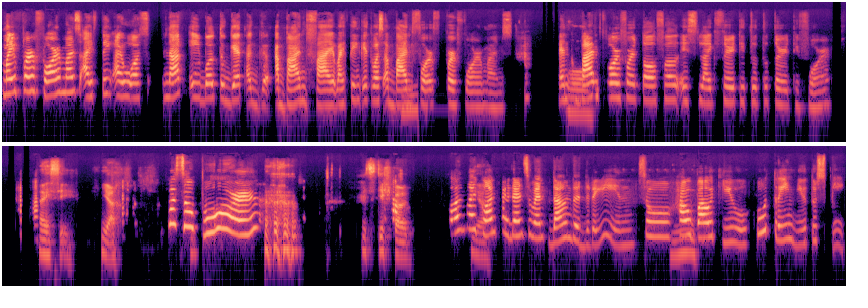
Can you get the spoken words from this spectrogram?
my performance, I think I was not able to get a, a band 5. I think it was a band Mm. 4 performance. And Oh, band 4 for TOEFL is like 32 to 34. I see. Yeah. So poor. It's difficult. All my Yeah. confidence went down the drain. So, how Mm. about you? Who trained you to speak?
